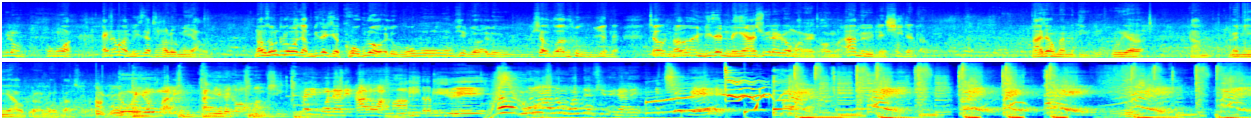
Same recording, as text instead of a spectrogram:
ပြီးတော့ဖုံဖုံကအဲ့နားမှာမီးစက်ထားလို့မရဘူး နောက်ဆုံးတစ်လုံးကမီးစက်ချခုံတော့အဲ့လိုဝုန်းဝုန်းဖြစ်ပြီးတော့အဲ့လိုရှောက်သွားသလိုဖြစ်နေကျောက်နောက်ဆုံးအဲ့မီးစက်နေရာရွှေ့လိုက်တော့မှပဲကောင်းမှာအဲ့မျိုးလည်းရှိတတ်တာဘာကြောင့်မှမသိဘူးကိုရီးယားဒါမမြင်ရဘူးပြလောကဆိုတို့ရုံးပါလေတန်ရတဲ့ကောင်မှမရှိဘူးအဲ့ဒီဝန်ထမ်းတွေအားလုံးကမာမီသမီးတွေဘုရားလုံးဝန်ထမ်းဖြစ်နေတာလေအချစ်ပဲဟေးဟေးဟေးဟေးဟေးဟေး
